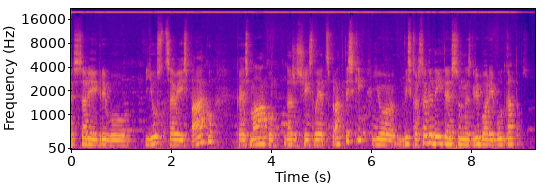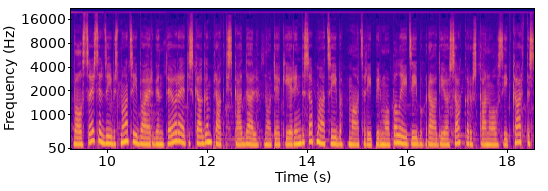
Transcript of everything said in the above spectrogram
es arī gribu just sevī spēku, ka es māku dažas šīs lietas praktiski, jo viss var sagadīties, un es gribu arī būt gatavs. Valsts aizsardzības mācībā ir gan teorētiskā, gan praktiskā daļa. Notiek ierindas apmācība, māca arī pirmo palīdzību, radio sakarus, kā nolasīt kartes,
